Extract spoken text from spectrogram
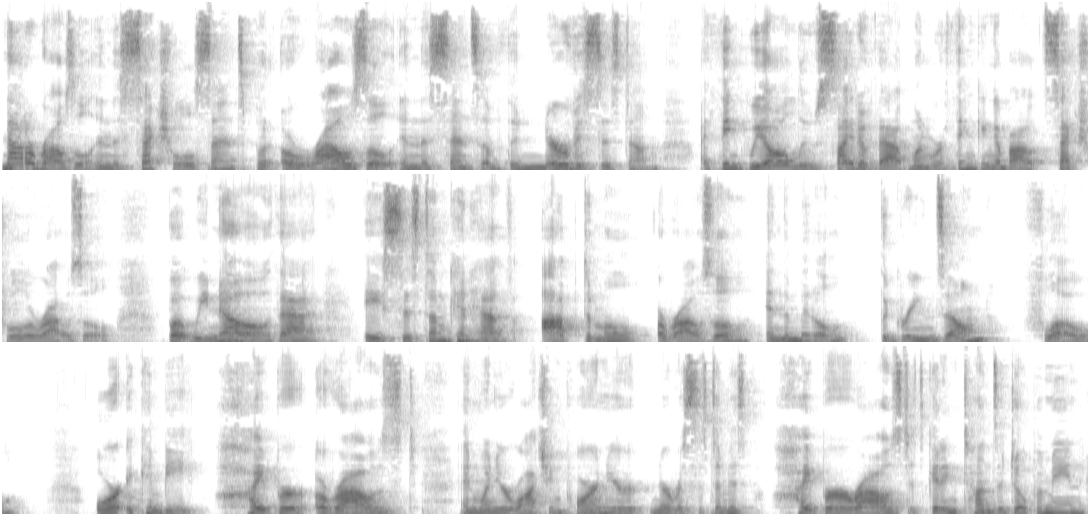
Not arousal in the sexual sense, but arousal in the sense of the nervous system. I think we all lose sight of that when we're thinking about sexual arousal. But we know that a system can have optimal arousal in the middle, the green zone, flow, or it can be hyper aroused. And when you're watching porn, your nervous system is hyper aroused. It's getting tons of dopamine.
